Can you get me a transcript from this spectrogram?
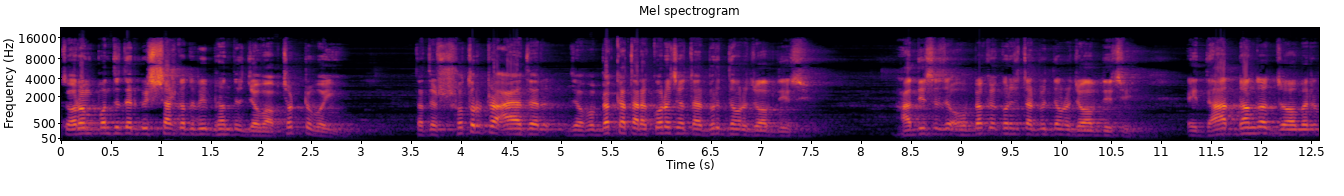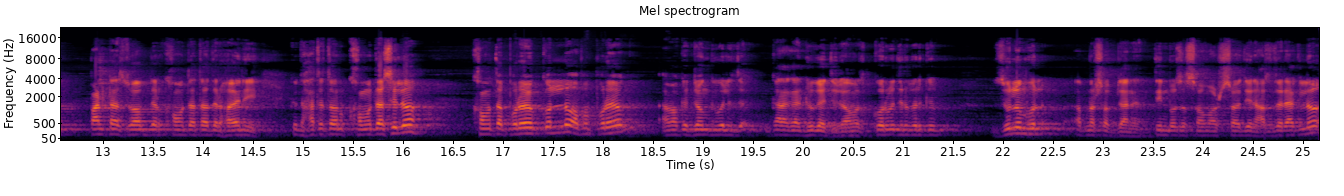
চরমপন্থীদের বিশ্বাসগত বিভ্রান্তির জবাব, ছোট্ট বই। তাতে সতেরোটা আয়াতের যে অপব্যাখ্যা তারা করেছে, তার বিরুদ্ধে আমরা জবাব দিয়েছি। হাদিসে যে অব্যাখ্যা করেছে, তার বিরুদ্ধে আমরা জবাব দিয়েছি। এই দাঁত ভাঙ্গার জবাবের, পাল্টা জবাব দেওয়ার ক্ষমতা তাদের হয়নি। কিন্তু হাতে তখন ক্ষমতা ছিল, ক্ষমতা প্রয়োগ করল, অপপ্রয়োগ, আমাকে জঙ্গি বলে কারাগারে ঢুকে দিল। আমার কর্মীদের উপর জুলুম হল? আপনার সব জানেন। তিন বছর ছ মাস, ছয় দিন হাজতে রাখল,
